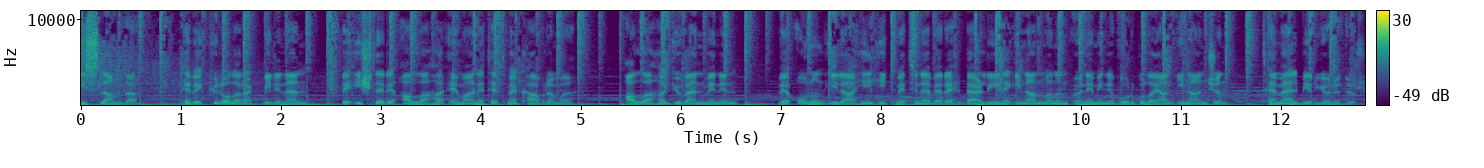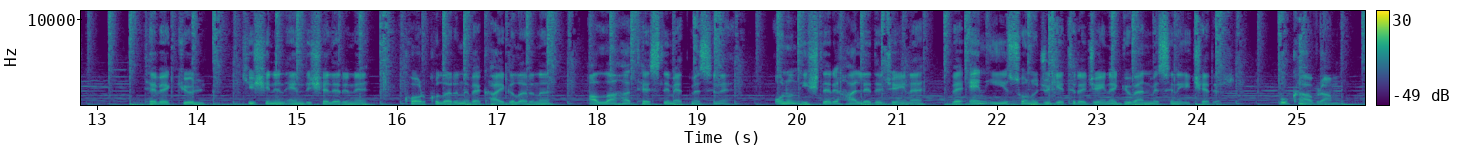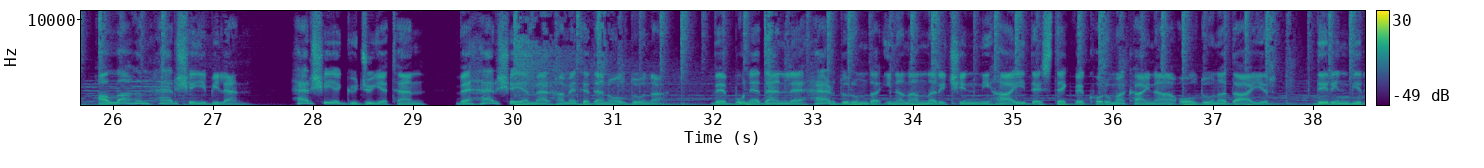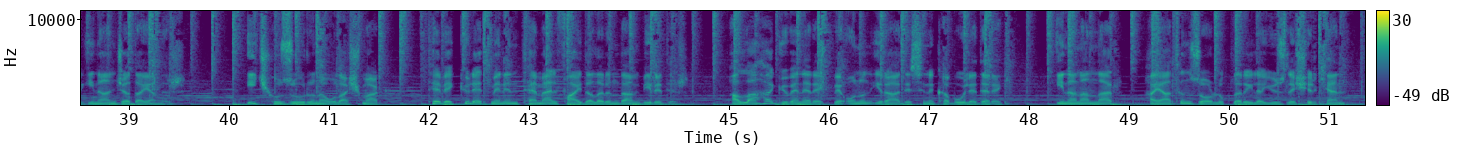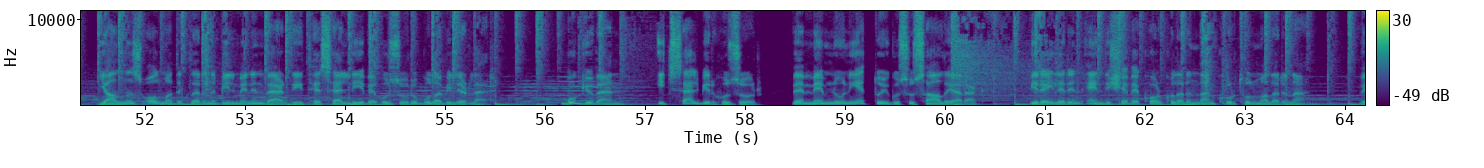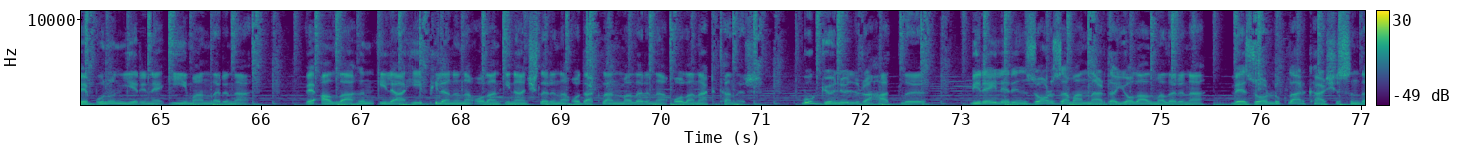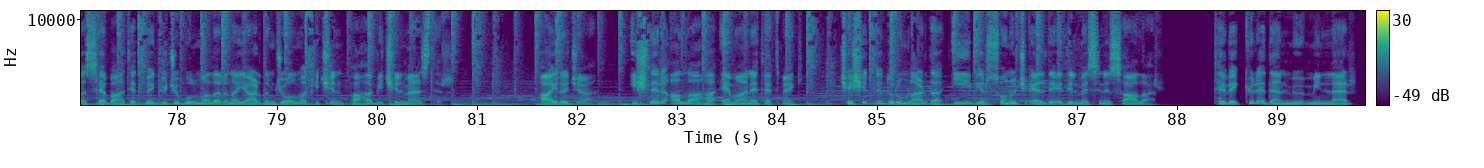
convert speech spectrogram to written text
İslam'da, tevekkül olarak bilinen ve işleri Allah'a emanet etme kavramı, Allah'a güvenmenin ve O'nun ilahi hikmetine ve rehberliğine inanmanın önemini vurgulayan inancın temel bir yönüdür. Tevekkül, kişinin endişelerini, korkularını ve kaygılarını Allah'a teslim etmesini, O'nun işleri halledeceğine ve en iyi sonucu getireceğine güvenmesini içerir. Bu kavram, Allah'ın her şeyi bilen, her şeye gücü yeten ve her şeye merhamet eden olduğuna ve bu nedenle her durumda inananlar için nihai destek ve koruma kaynağı olduğuna dair derin bir inanca dayanır. İç huzuruna ulaşmak, tevekkül etmenin temel faydalarından biridir. Allah'a güvenerek ve O'nun iradesini kabul ederek, inananlar hayatın zorluklarıyla yüzleşirken yalnız olmadıklarını bilmenin verdiği teselli ve huzuru bulabilirler. Bu güven, içsel bir huzur ve memnuniyet duygusu sağlayarak bireylerin endişe ve korkularından kurtulmalarına ve bunun yerine imanlarına ve Allah'ın ilahi planına olan inançlarına odaklanmalarına olanak tanır. Bu gönül rahatlığı, bireylerin zor zamanlarda yol almalarına ve zorluklar karşısında sebat etme gücü bulmalarına yardımcı olmak için paha biçilmezdir. Ayrıca işleri Allah'a emanet etmek, çeşitli durumlarda iyi bir sonuç elde edilmesini sağlar. Tevekkül eden müminler,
